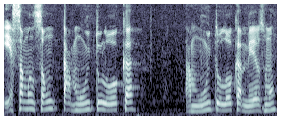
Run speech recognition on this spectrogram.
Essa mansão tá muito louca. Tá muito louca mesmo.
